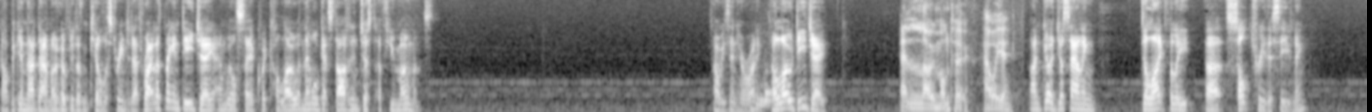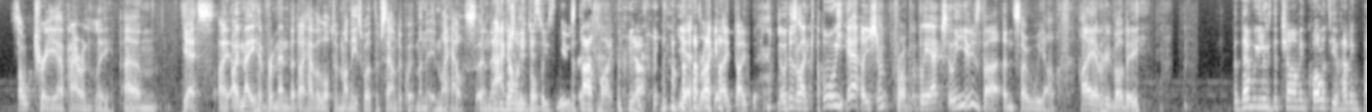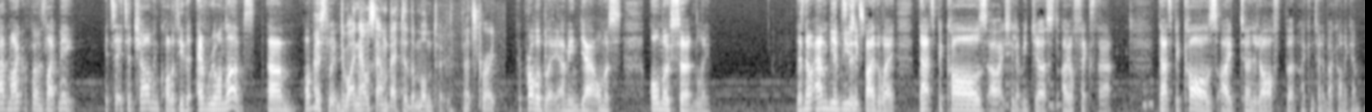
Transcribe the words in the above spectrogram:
I'll begin that download. Hopefully it doesn't kill the stream to death. Right, let's bring in DJ and we'll say a quick hello, and then we'll get started in just a few moments. Oh, he's in here already. Hello, DJ. Hello, Montu. How are you? I'm good. You're sounding delightfully uh, sultry this evening. Sultry, apparently. Um, Yes, I, I, may have remembered I have a lot of money's worth of sound equipment in my house, and, and you don't want to just use, use the it. bad mic, yeah? yeah, right. I, I, I, was like, oh yeah, I should probably actually use that, and so we are. Hi, everybody. But then we lose the charming quality of having bad microphones like me. It's a, it's a charming quality that everyone loves. Um, obviously. Do I now sound better than Montu? That's great. Probably. I mean, yeah, almost, almost certainly. There's no ambient it's, music, it's... by the way. That's because. Oh, actually, let me just. I'll fix that. That's because I turned it off, but I can turn it back on again.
